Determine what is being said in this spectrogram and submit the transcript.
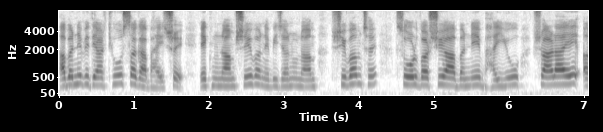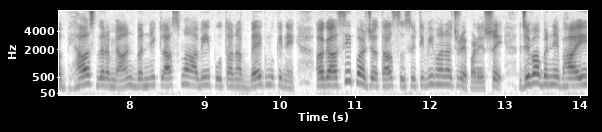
આ બંને વિદ્યાર્થીઓ સગા ભાઈ છે. એકનું નામ શિવ અને બીજાનું નામ શિવમ છે. સોળ વર્ષીય આ બંને ભાઈઓ શાળાએ અભ્યાસ દરમિયાન બંને ક્લાસમાં આવી પોતાના બેગ મૂકીને અગાસી પર જતા સીસીટીવીમાં નજરે પડે છે. જેવા બંને ભાઈ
